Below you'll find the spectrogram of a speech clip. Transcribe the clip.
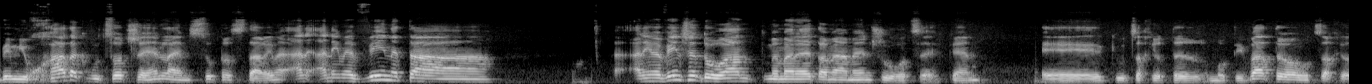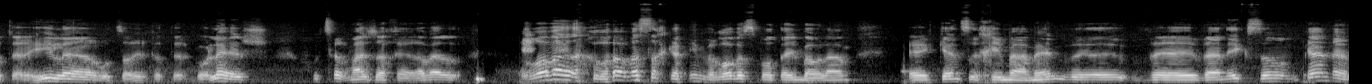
במיוחד הקבוצות שאין להם סופרסטארים, אני, אני מבין את ה... אני מבין שדורנט ממנה את המאמן שהוא רוצה, כן? אה, כי הוא צריך יותר מוטיבטור, הוא צריך יותר הילר, הוא צריך יותר גולש, הוא צריך משהו אחר, אבל רוב, רוב השחקנים ורוב הספורטאים בעולם כן צריכים מאמן, והניקס, כן, הם,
